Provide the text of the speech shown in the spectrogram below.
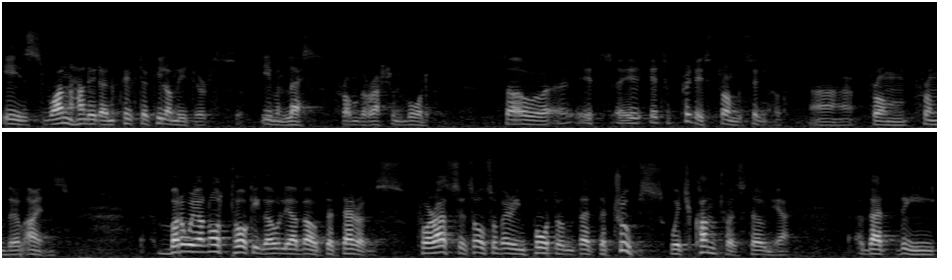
is 150 kilometers, even less, from the Russian border. So uh, it's, it's a pretty strong signal uh, from, from the alliance. But we are not talking only about deterrence. For us, it's also very important that the troops which come to Estonia, that the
